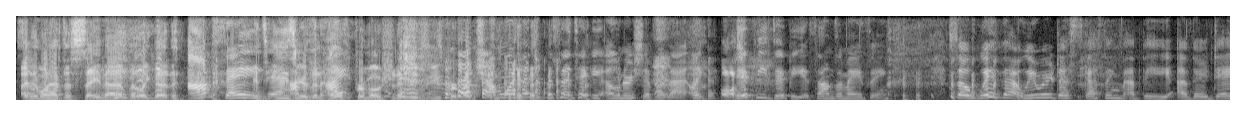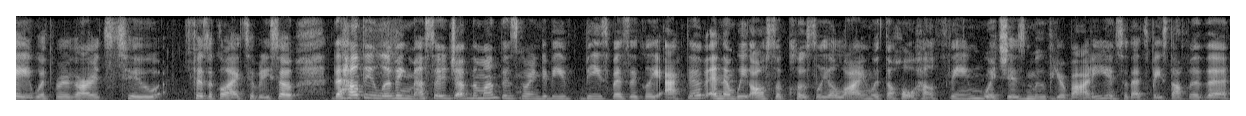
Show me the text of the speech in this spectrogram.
So, I didn't want to have to say that, but like that. I'm saying it's easier I'm, than health I, promotion and disease prevention. I'm 100% taking ownership of that. Like awesome. Hippy Dippy, it sounds amazing. so with that, we were discussing that the other day with regards to physical activity. So the healthy living message of the month is going to be be physically active, and then we also closely align with the whole health theme, which is move your body, and so that's based off of the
